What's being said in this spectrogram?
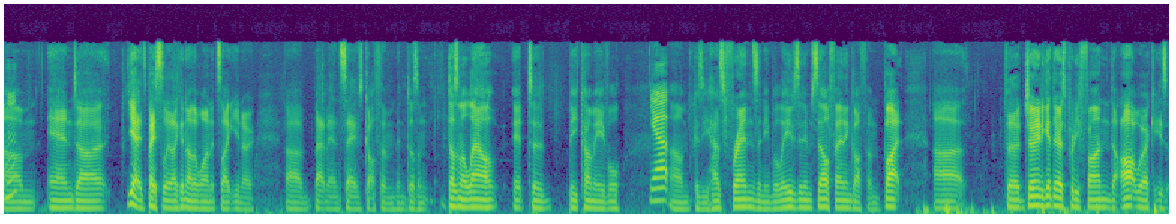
Um, and uh, yeah, it's basically like another one. It's like you know, uh, Batman saves Gotham and doesn't doesn't allow it to become evil yep. because he has friends and he believes in himself and in Gotham. But uh, the journey to get there is pretty fun. The artwork is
